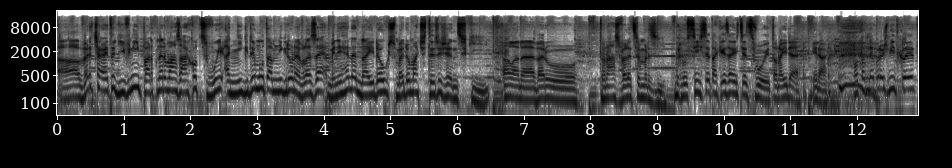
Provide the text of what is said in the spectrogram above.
Uh, Verča, je to divný, partner má záchod svůj a nikdy mu tam nikdo nevleze, mě hned najdou, jsme doma čtyři ženský. Ale ne, Veru, To nás velice mrzí. musíš se taky zajistit svůj, to nejde jinak. Potom nebudeš mít klid.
